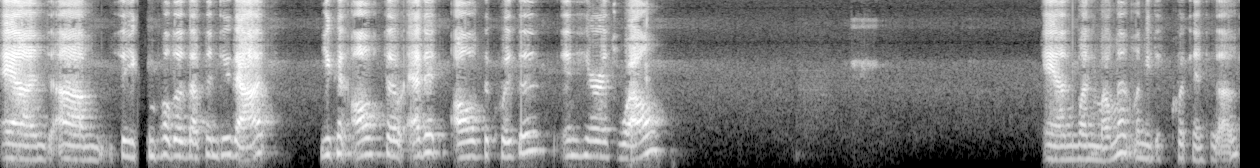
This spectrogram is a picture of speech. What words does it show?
And um, so you can pull those up and do that. You can also edit all of the quizzes in here as well. And one moment, let me just click into those.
